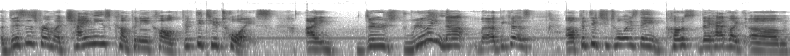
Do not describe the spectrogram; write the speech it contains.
this is from a Chinese company called 52 Toys. I there's really not uh, because uh, 52 Toys they post they had like um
